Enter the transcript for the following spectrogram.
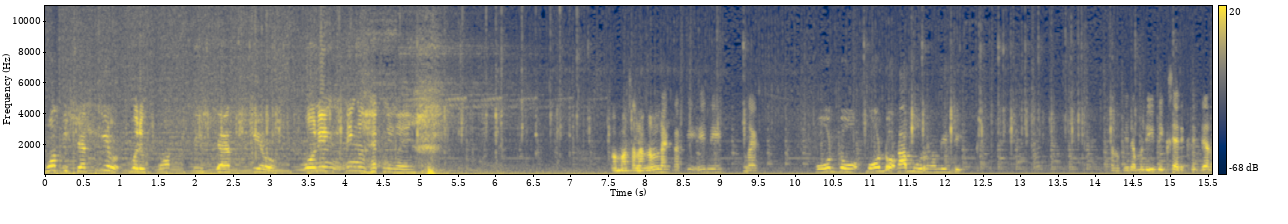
what is that kill? Waduh. What is that kill? Wah, ini ini ngehack nih kayaknya. Gak masalah nge-lag tapi ini lag. Bodoh, bodoh kabur ngambil dik. Sangat tidak mendidik saya dikejar.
